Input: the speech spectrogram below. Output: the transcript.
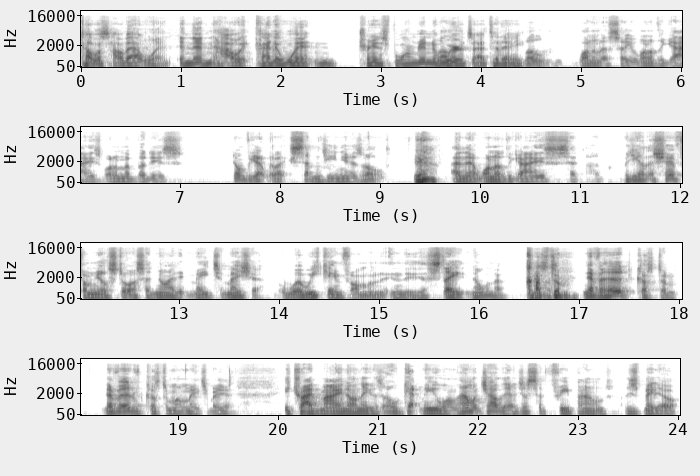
Tell us how that went and then how it kind of went and transformed into Well- where it's at today. Well, one of us, sorry, one of the guys, one of my buddies, don't forget, we're like 17 years old. Yeah. And then one of the guys said, "Oh, Where'd you got the shirt from your store? I said, No, I didn't made to measure. Where we came from in the, in the estate. No, no. Custom. Never heard custom. Never heard of custom on made to measure. He tried mine on. He goes, "Oh, get me one. How much are they?" I just said three pounds. I just made it up.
